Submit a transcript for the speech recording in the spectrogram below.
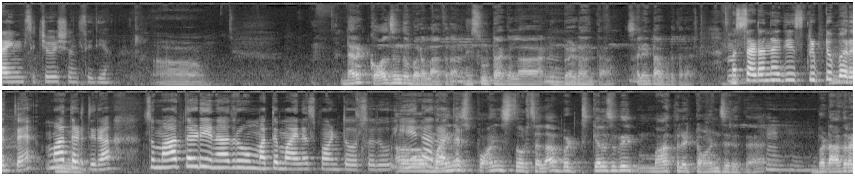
ಟೈಮ್ ಸಿಚುವೇಶನ್ಸ್ ಇದೆಯಾ? ಡೈರೆಕ್ಟ್ ಕಾಲ್ಸ್ ಅಂತ ಬರಲ್ಲ ಆ ಥರ. ನೀ ಸೂಟ್ ಆಗಲ್ಲ ನೀವು ಬೇಡ ಅಂತ ಸೈಲೆಂಟ್ ಆಗ್ಬಿಡ್ತಾರೆ. ಸಡನ್ ಆಗಿ ಸ್ಕ್ರಿಪ್ಟ್ ಬರುತ್ತೆ. ಮಾತಾಡ್ತೀರಾ? ಸೊ ಮಾತಾಡಿ ಏನಾದರೂ ಮತ್ತೆ ಮೈನಸ್ ಪಾಯಿಂಟ್ ತೋರಿಸೋದು ಏನಾದ್ರೂ ಮೈನಸ್ ಪಾಯಿಂಟ್ಸ್ ತೋರಿಸಲ್ಲ ಬಟ್ ಕೆಲವು ಸತಿ ಮಾತಲ್ಲಿ ಟಾನ್ಸ್ ಇರುತ್ತೆ. ಬಟ್ ಆ ಥರ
